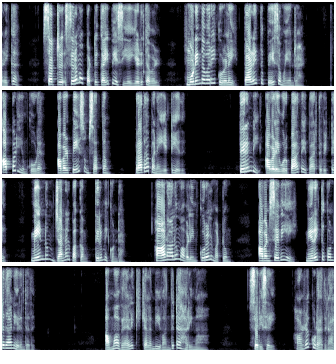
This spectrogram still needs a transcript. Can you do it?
அழைக்க சற்று சிரமப்பட்டு கைபேசியை எடுத்தவள் முடிந்தவரை குரலை தழைத்து பேச முயன்றாள். அப்படியும் கூட அவள் பேசும் சத்தம் பிரதாபனை எட்டியது. திரும்பி அவளை ஒரு பார்வை பார்த்துவிட்டு மீண்டும் ஜன்னல் பக்கம் திரும்பிக் கொண்டான் ஆனாலும் அவளின் குரல் மட்டும் அவன் செவியை நிறைத்து கொண்டுதான் இருந்தது. அம்மா வேலைக்கு கிளம்பி வந்துட்டேன் ஹரிமா? சரி சரி. அழக்கூடாதுடா.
